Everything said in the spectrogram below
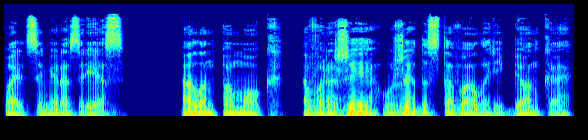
пальцами разрез. Алан помог, а ворожея уже доставала ребенка.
